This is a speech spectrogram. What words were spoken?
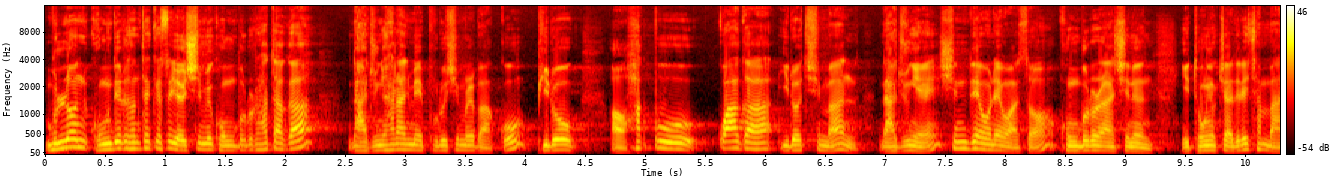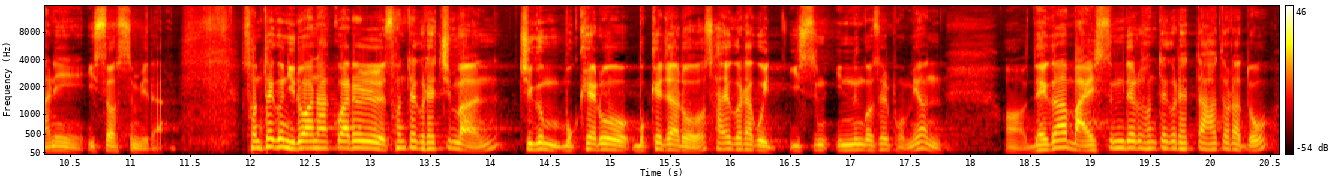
물론 공대를 선택해서 열심히 공부를 하다가 나중에 하나님의 부르심을 받고 비록 어, 학부과가 이렇지만 나중에 신대원에 와서 공부를 하시는 이 동역자들이 참 많이 있었습니다. 선택은 이러한 학과를 선택을 했지만 지금 목회로 목회자로 사역을 하고 있, 있는 것을 보면 어, 내가 말씀대로 선택을 했다 하더라도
